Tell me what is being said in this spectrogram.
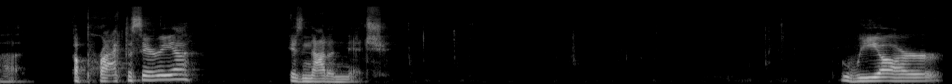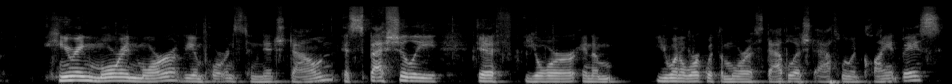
uh, a practice area is not a niche. We are hearing more and more the importance to niche down, especially if you're in a you want to work with a more established affluent client base.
